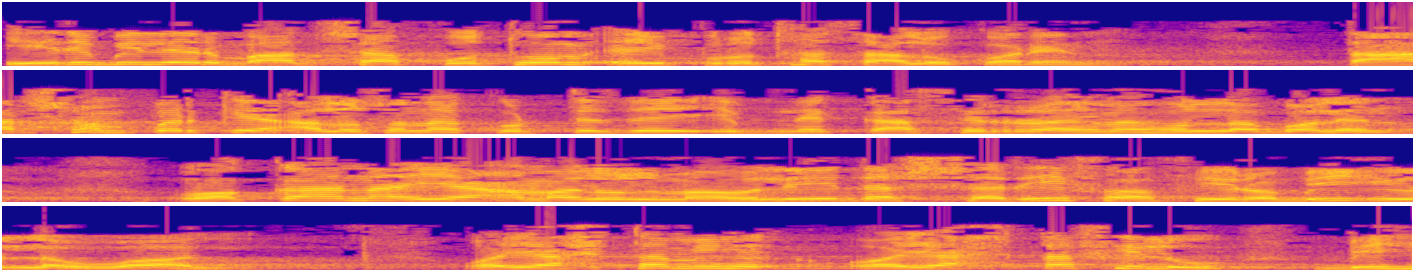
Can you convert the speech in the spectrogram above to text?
ইরবিলের বাদশাহ প্রথম এই প্রথা চালু করেন। তার সম্পর্কে আলোচনা করতে যে ইবনে কাসির রহিমাহুল্লাহ বলেন ওয়াকানা ইয়া আমালুল মাউলিদ শরীফা ফি রবিউল ويحتفل به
